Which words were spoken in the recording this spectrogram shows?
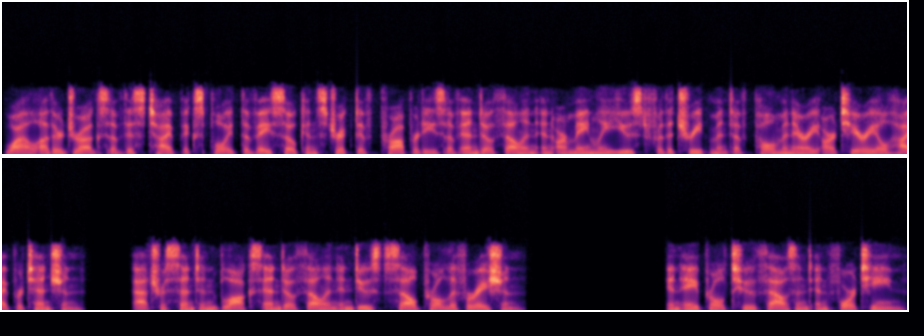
While other drugs of this type exploit the vasoconstrictive properties of endothelin and are mainly used for the treatment of pulmonary arterial hypertension, atrasentan blocks endothelin-induced cell proliferation. In April 2014,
